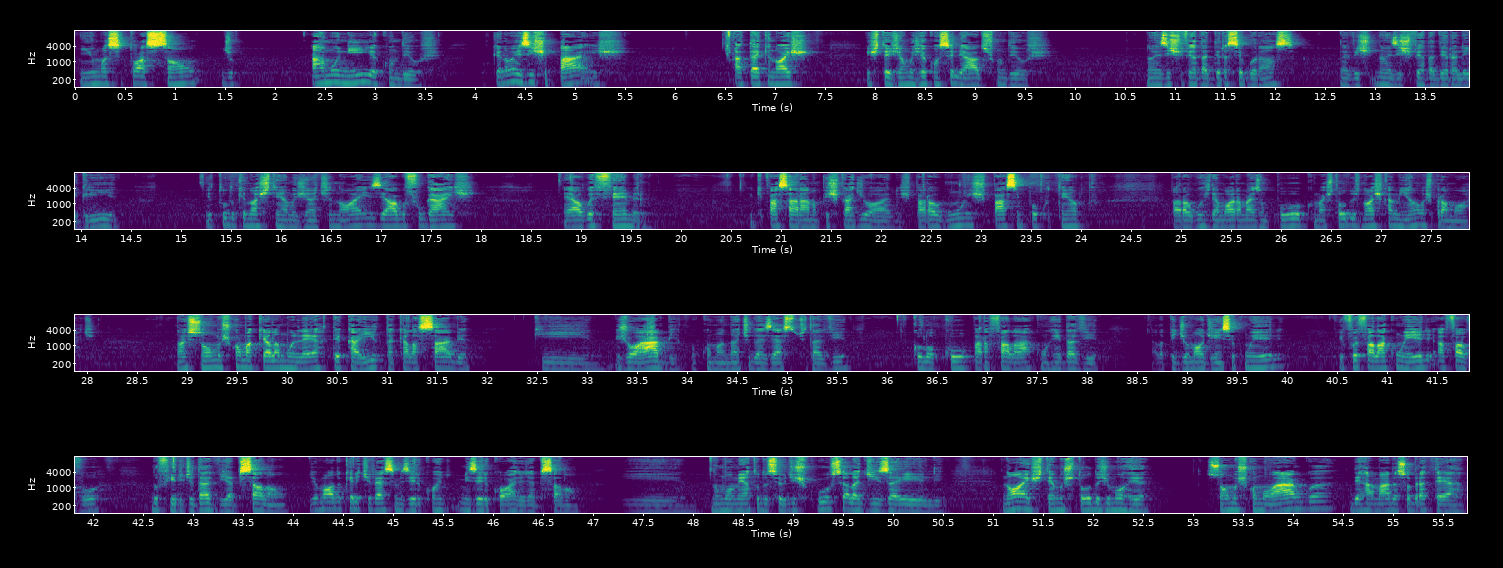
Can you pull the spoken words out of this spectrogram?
em uma situação de harmonia com Deus. Porque não existe paz até que nós estejamos reconciliados com Deus. Não existe verdadeira segurança, não existe verdadeira alegria. E tudo que nós temos diante de nós é algo fugaz, é algo efêmero e que passará num piscar de olhos. Para alguns passa em pouco tempo, para alguns demora mais um pouco, mas todos nós caminhamos para a morte. Nós somos como aquela mulher tecaíta, aquela sábia que Joabe, o comandante do exército de Davi, colocou para falar com o rei Davi. Ela pediu uma audiência com ele e foi falar com ele a favor do filho de Davi, Absalão, de modo que ele tivesse misericórdia de Absalão. E no momento do seu discurso, ela diz a ele: Nós temos todos de morrer. Somos como água derramada sobre a terra,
